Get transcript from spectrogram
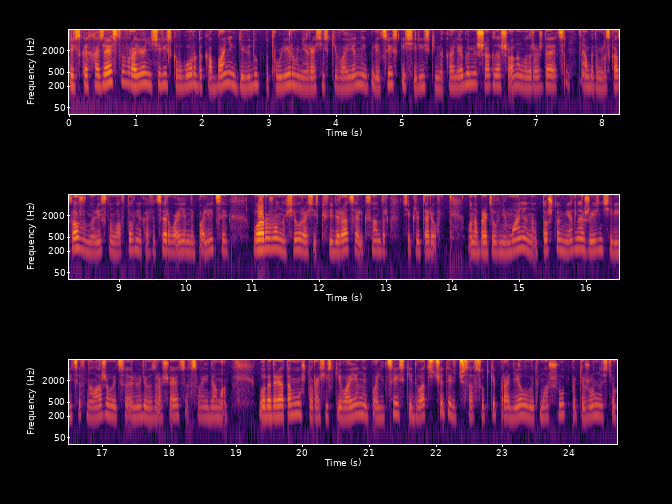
Сельское хозяйство в районе сирийского города Кабани, где ведут патрулирование российские военные и полицейские сирийскими коллегами, шаг за шагом возрождается. Об этом рассказал журналистам во вторник офицер военной полиции Вооруженных сил Российской Федерации Александр Секретарев. Он обратил внимание на то, что мирная жизнь сирийцев налаживается, люди возвращаются в свои дома. Благодаря тому, что российские военные и полицейские 24 часа в сутки проделывают маршрут протяженностью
